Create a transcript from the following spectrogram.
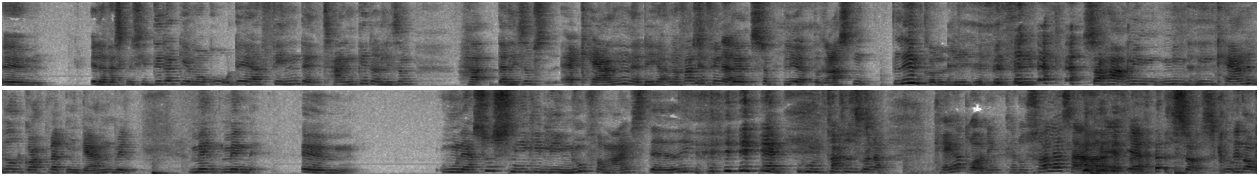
øhm, eller hvad skal man sige, det der giver mig ro, det er at finde den tanke, der ligesom, har, der ligesom er kernen af det her. Når først jeg finder ja. den, så bliver resten blindrende ligegyldigt, fordi så har min, min, min kerne ved godt, hvad den gerne vil. Men, men øhm, hun er så sneaky lige nu for mig stadig, at hun faktisk... sekunder. Kære dronning, kan du så lade Sara være? Ja, så skrid dog.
